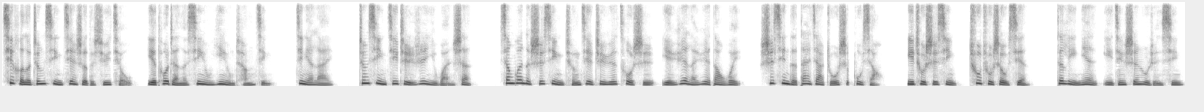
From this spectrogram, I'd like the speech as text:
契合了征信建设的需求，也拓展了信用应用场景。近年来，征信机制日益完善，相关的失信惩戒制约措施也越来越到位，失信的代价着实不小。一处失信，处处受限的理念已经深入人心。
